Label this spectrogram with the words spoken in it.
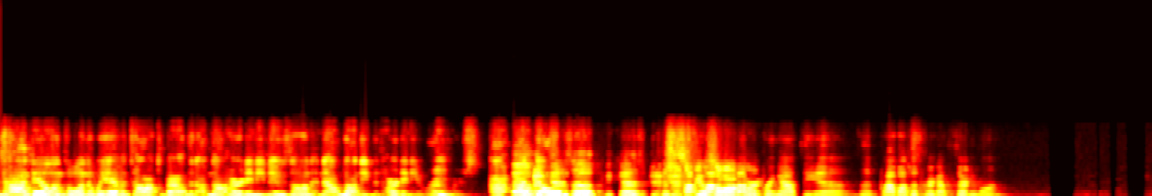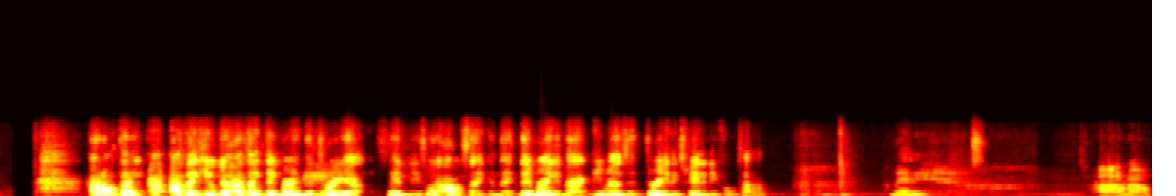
Ty Dillon's one that we haven't talked about that I've not heard any news on, and I've not even heard any rumors. I, Uh, I don't because know. uh, because because just Pop- feels Pop's about to awkward. bring out the uh the Pop's about to bring out the 31. I don't think. I, I think he'll go. I think they bring the three out. in Xfinity is what I was thinking. They they bring it back and he runs it three in Xfinity full time. Maybe. I don't know.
